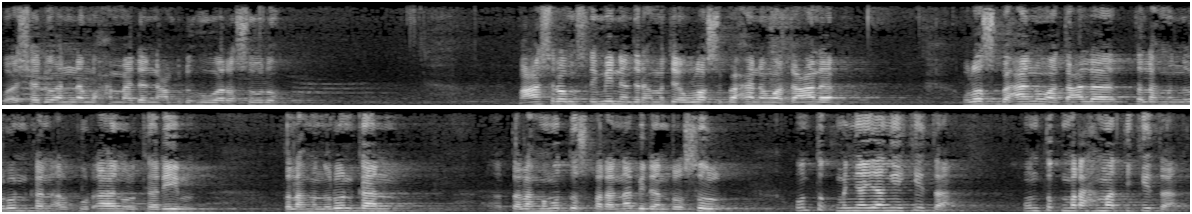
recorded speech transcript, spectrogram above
وأشهد أن محمدا عبده ورسوله Ma'asyiral muslimin yang dirahmati Allah Subhanahu wa. Allah Subhanahu wa taala telah menurunkan Al-Qur'anul Karim, telah menurunkan telah mengutus para nabi dan rasul untuk menyayangi kita, untuk merahmati kita,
